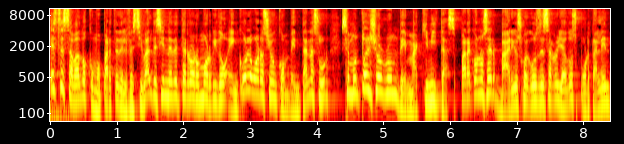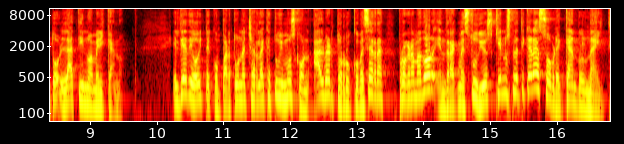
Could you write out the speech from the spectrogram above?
Este sábado, como parte del Festival de Cine de Terror Mórbido, en colaboración con Ventana Sur, se montó el showroom de Maquinitas para conocer varios juegos desarrollados por talento latinoamericano. El día de hoy te comparto una charla que tuvimos con Alberto Ruco Becerra, programador en Dragma Studios, quien nos platicará sobre Candle Night.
